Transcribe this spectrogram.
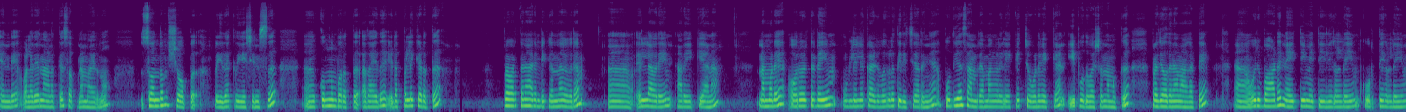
എന്റെ വളരെ നാളത്തെ സ്വപ്നമായിരുന്നു സ്വന്തം ഷോപ്പ്. പ്രീത ക്രിയേഷൻസ് കുന്നുംപുറത്ത് അതായത് ഇടപ്പള്ളിക്കടുത്ത് പ്രവർത്തനം ആരംഭിക്കുന്ന വിവരം എല്ലാവരെയും അറിയിക്കുകയാണ്. നമ്മുടെ ഓരോരുത്തരുടെയും ഉള്ളിലെ കഴിവുകൾ തിരിച്ചറിഞ്ഞ് പുതിയ സംരംഭങ്ങളിലേക്ക് ചുവട് വയ്ക്കാൻ ഈ പുതുവർഷം നമുക്ക് പ്രചോദനമാകട്ടെ. ഒരുപാട് നൈറ്റി മെറ്റീരിയലുകളുടെയും കുർത്തികളുടെയും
